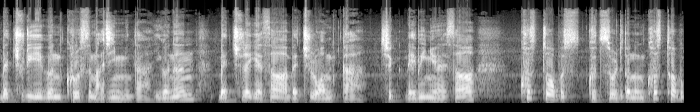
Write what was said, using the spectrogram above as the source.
매출이익은 gross margin입니다. 이거는 매출액에서 매출 원가 즉 revenue에서 cost of goods sold 또는 cost of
